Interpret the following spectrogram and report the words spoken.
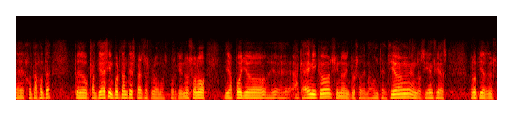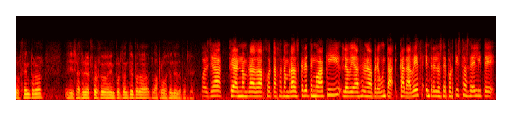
eh, JJ, pero cantidades importantes para estos programas, porque no solo de apoyo eh, académico, sino incluso de manutención en residencias propias de nuestros centros. Eh, se hace un esfuerzo importante para la promoción del deporte. Pues ya que han nombrado a JJ Nombrados, que le tengo aquí, le voy a hacer una pregunta. Cada vez entre los deportistas de élite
